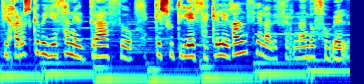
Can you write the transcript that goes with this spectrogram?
Fijaros qué belleza en el trazo, qué sutileza, qué elegancia la de Fernando Zobel.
